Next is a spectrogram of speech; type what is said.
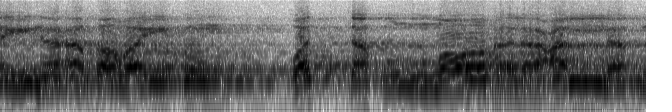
بين أخويكم واتقوا الله لعلكم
